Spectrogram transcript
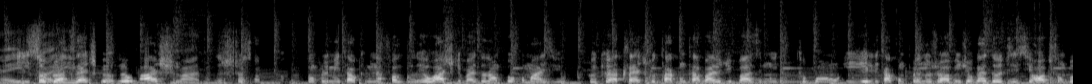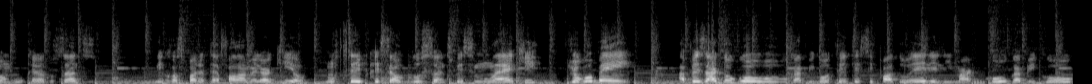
É e sobre aí. o Atlético, eu, eu acho. deixa eu só complementar o que o Mina falou. Eu acho que vai durar um pouco mais, viu? Porque o Atlético tá com um trabalho de base muito bom e ele tá comprando jovens jogadores. Esse Robson Bambu, que era do Santos, Nicolas pode até falar melhor que eu. Não sei porque esse é o do Santos, porque esse moleque jogou bem. Apesar do gol, o Gabigol ter antecipado ele, ele marcou o Gabigol,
